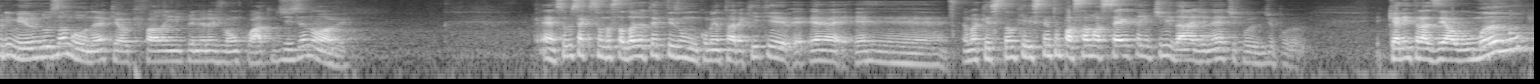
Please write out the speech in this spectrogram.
primeiro nos amou, né? Que é o que fala em 1 João 4,19. É, sobre essa questão da saudade, eu até fiz um comentário aqui que é, é, é- é uma questão que eles tentam passar uma certa intimidade, né? Tipo, tipo querem trazer algo humano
